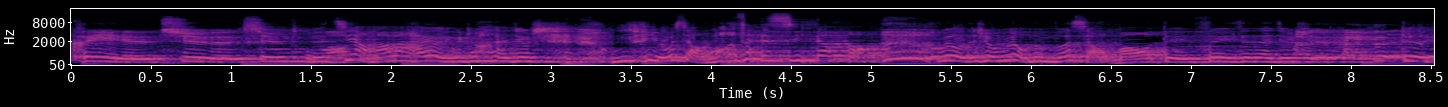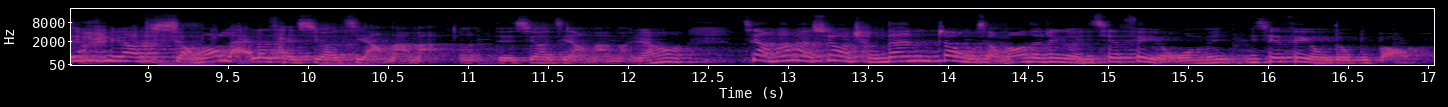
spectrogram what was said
可以去幸运土对，寄养妈妈还有一个状态就是，我们有小猫在寄养，我们有的时候没有那么多小猫，对，所以现在就是对，就是小猫来了才需要寄养妈妈，嗯，对，需要寄养妈妈，然后寄养妈妈需要承担照顾小猫的这个一切费用，我们一切费用都不包，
